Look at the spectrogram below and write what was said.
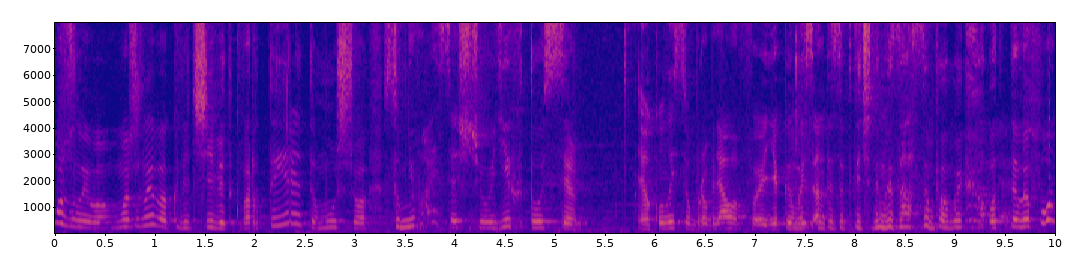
можливо, можливо, ключі від квартири, тому що сумніваюся, що їх хтось. Е, Колись обробляв е, якимись антисептичними засобами. От телефон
